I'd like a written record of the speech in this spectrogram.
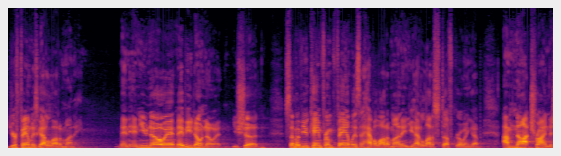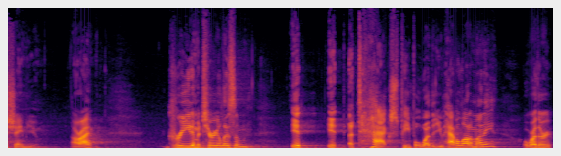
your family's got a lot of money. And, and you know it. Maybe you don't know it. You should. Some of you came from families that have a lot of money and you had a lot of stuff growing up. I'm not trying to shame you, all right? Greed and materialism, it, it attacks people whether you have a lot of money or whether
